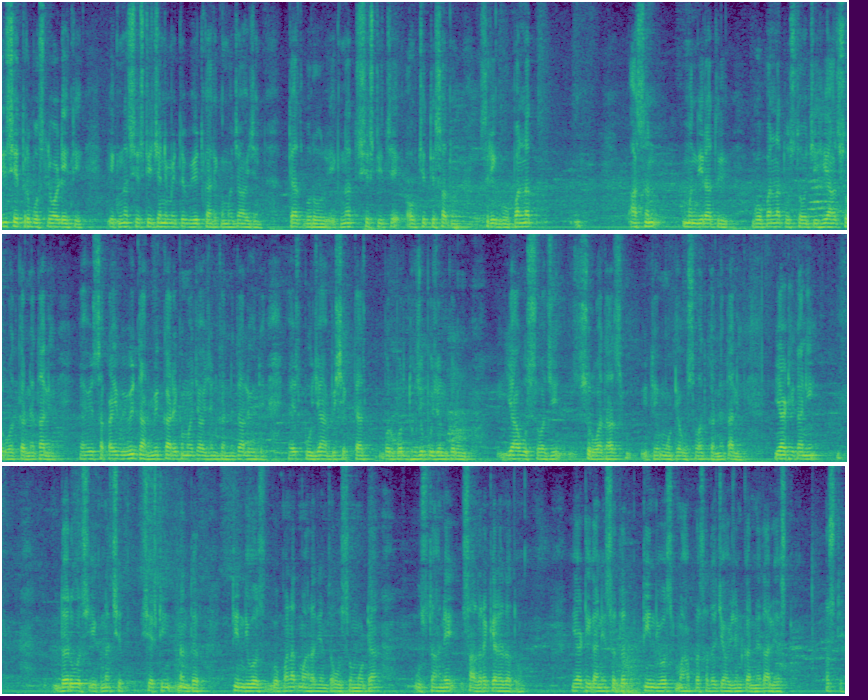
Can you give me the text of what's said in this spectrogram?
श्री क्षेत्र भोसलेवाडी येथे एकनाथ षष्ठीच्या निमित्त विविध कार्यक्रमाचे आयोजन. त्याचबरोबर एकनाथ षष्ठीचे औचित्य साधून श्री गोपालनाथ आसन मंदिरातील गोपालनाथ उत्सवाची ही आज सुरुवात करण्यात आली. यावेळी सकाळी विविध धार्मिक कार्यक्रमाचे आयोजन करण्यात आले होते. यावेळेस पूजा अभिषेक त्याचबरोबर ध्वजपूजन करून या उत्सवाची सुरुवात आज इथे मोठ्या उत्सवात करण्यात आली. या ठिकाणी दरवर्षी एकनाथ षे षष्ठीनंतर तीन दिवस गोपालनाथ महाराज यांचा उत्सव मोठ्या उत्साहाने साजरा केला जातो. या ठिकाणी सतत तीन दिवस महाप्रसादाचे आयोजन करण्यात आले अस असते.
